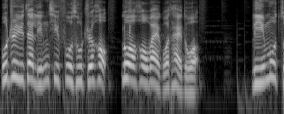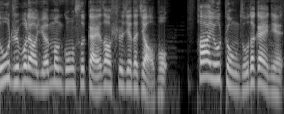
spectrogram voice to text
不至于在灵气复苏之后落后外国太多。李牧阻止不了圆梦公司改造世界的脚步。他有种族的概念，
